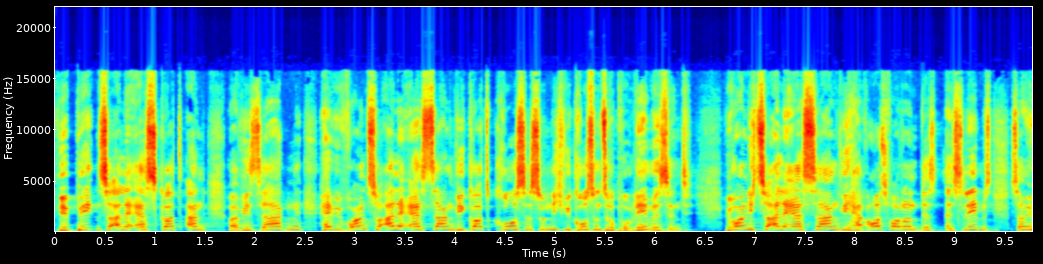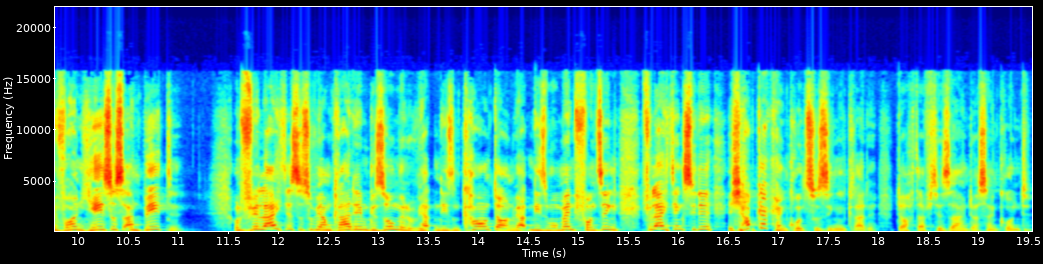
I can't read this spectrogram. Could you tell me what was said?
Wir beten zuallererst Gott an, weil wir sagen, hey, wir wollen zuallererst sagen, wie Gott groß ist und nicht, wie groß unsere Probleme sind. Wir wollen nicht zuallererst sagen, wie herausfordernd das, Leben ist, sondern wir wollen Jesus anbeten. Und vielleicht ist es so, wir haben gerade eben gesungen und wir hatten diesen Countdown, wir hatten diesen Moment von Singen. Vielleicht denkst du dir, ich habe gar keinen Grund zu singen gerade. Doch, darf ich dir sagen, du hast einen Grund.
